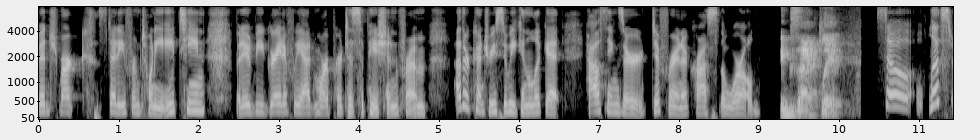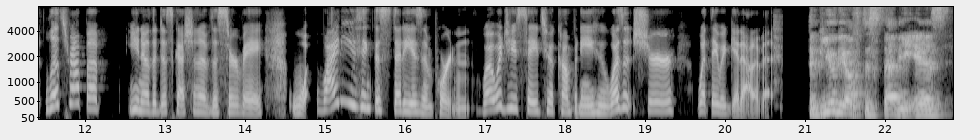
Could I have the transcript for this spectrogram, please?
benchmark study from 2018, but it would be great if we had more participation from other countries so we can look at how things are different across the world. Exactly. So let's let's wrap up you know the discussion of the survey why do you think this study is important what would you say to a company who wasn't sure what they would get out of it the beauty of the study is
